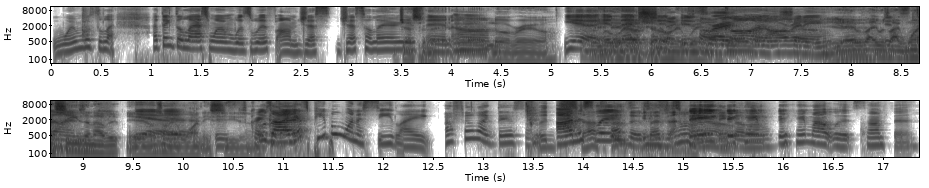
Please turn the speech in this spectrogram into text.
when was the last? I think the last one was with um just just hilarious Just and um Lil Rel. yeah, Lil and Rel that show. shit is Right. gone Rel already. show. Yeah, it was like it was like It's one done. season of it. Yeah, it was only Yeah, one It's season. crazy. Was 'Cause I I- guess people want to see like I feel like there's some good Honestly, stuff. others. I just I don't they know. they came they came out with something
